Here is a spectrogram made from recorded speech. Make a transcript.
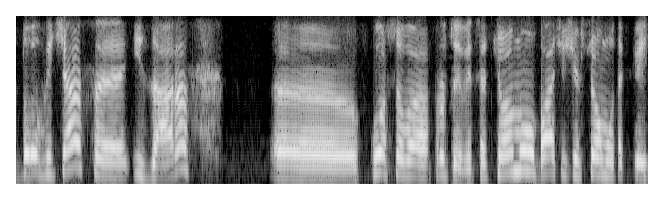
Довгий час і зараз Косово противиться цьому, бачачи в цьому такий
